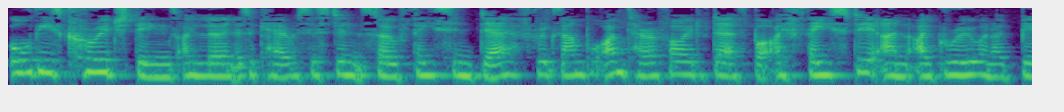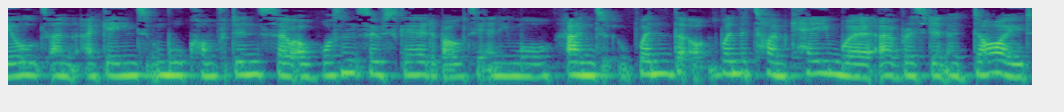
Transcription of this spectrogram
all these courage things I learned as a care assistant. So facing death, for example, I'm terrified of death, but I faced it and I grew and I built and I gained more confidence. So I wasn't so scared about it anymore. And when the, when the time came where a resident had died,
